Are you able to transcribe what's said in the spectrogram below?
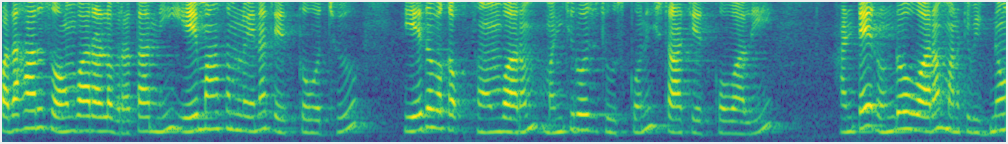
పదహారు సోమవారాల వ్రతాన్ని ఏ మాసంలో అయినా చేసుకోవచ్చు. ఏదో ఒక సోమవారం మంచి రోజు చూసుకొని స్టార్ట్ చేసుకోవాలి. అంటే రెండో వారం మనకి విఘ్నం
